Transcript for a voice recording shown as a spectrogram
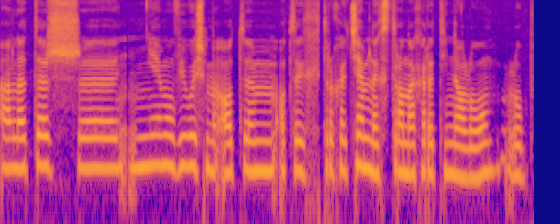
ale też e, nie mówiłyśmy o tym, o tych trochę ciemnych stronach retinolu lub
